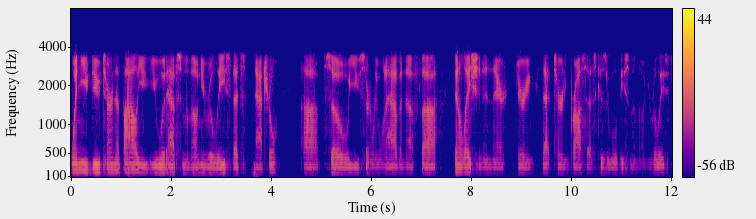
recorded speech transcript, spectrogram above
when you do turn the pile, you, you would have some ammonia release. That's natural. Uh, so you certainly want to have enough uh, ventilation in there during that turning process, because there will be some ammonia released.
